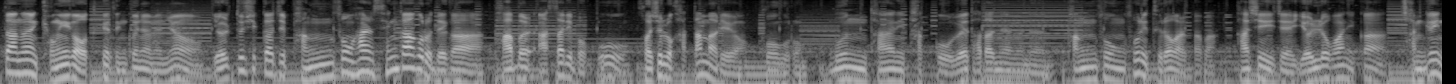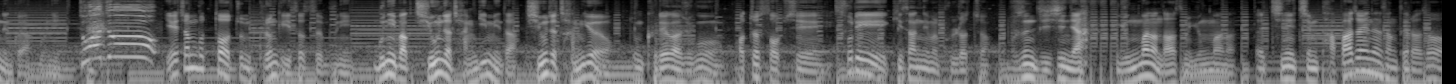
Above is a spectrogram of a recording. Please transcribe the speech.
일단은 경위가 어떻게 된 거냐면요. 12시까지 방송할 생각으로 내가 밥을 아싸리 먹고 거실로 갔단 말이에요 부엌으로. 문 당연히 닫고 왜 닫았냐면은 방송 소리 들어갈까봐. 다시 이제 열려고 하니까 잠겨 있는 거야 문이. 도와줘! 예전부터 좀 그런 게 있었어요 문이. 문이 막 지 혼자 잠깁니다. 지 혼자 잠겨요. 좀 그래가지고 어쩔 수 없이 수리 기사님을 불렀죠. 무슨 짓이냐. 6만원 나왔으면 6만원. 진이 지금 다 빠져있는 상태라서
